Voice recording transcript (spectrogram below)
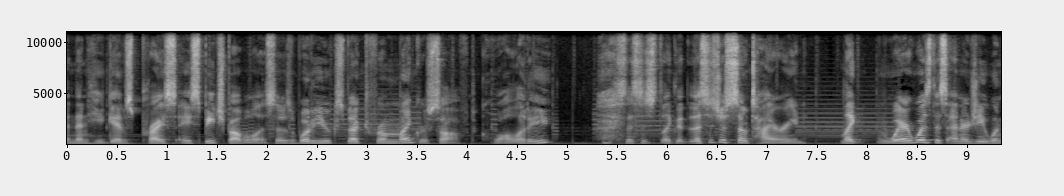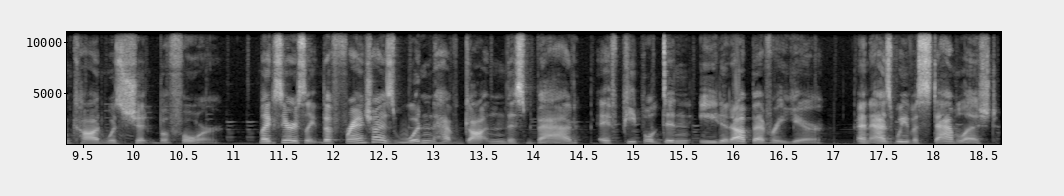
And then he gives Price a speech bubble. It says, What do you expect from Microsoft? Quality? this is like, this is just so tiring. Like, where was this energy when COD was shit before? Like, seriously, the franchise wouldn't have gotten this bad if people didn't eat it up every year. And as we've established,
